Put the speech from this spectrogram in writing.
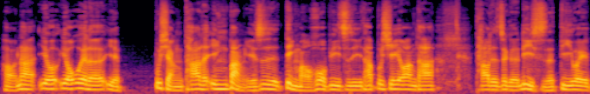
好、哦，那又又为了也不想他的英镑也是定锚货币之一，他不希望他他的这个历史的地位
